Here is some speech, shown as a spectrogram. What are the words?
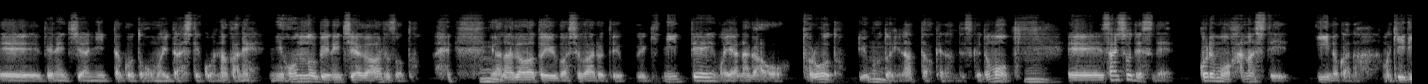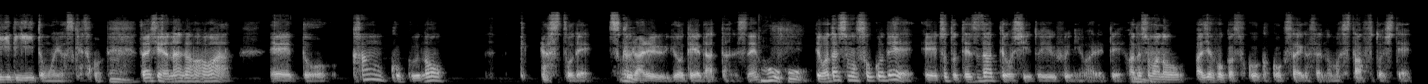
えー、ベネチアに行ったことを思い出して、こう、なんかね、日本のベネチアがあるぞと、うん。柳川という場所があるということで気に入って、まあ、柳川を取ろうということになったわけなんですけども、えー、最初ですね、これもう話していいのかな、まあ、ギリギリいいと思いますけど、最初柳川は、えっ、と、韓国のキャストで作られる予定だったんですね。で、私もそこで、えーちょっと手伝ってほしいというふうに言われて、私もあの、アジアフォーカス福岡国際映画祭のまあスタッフとして、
